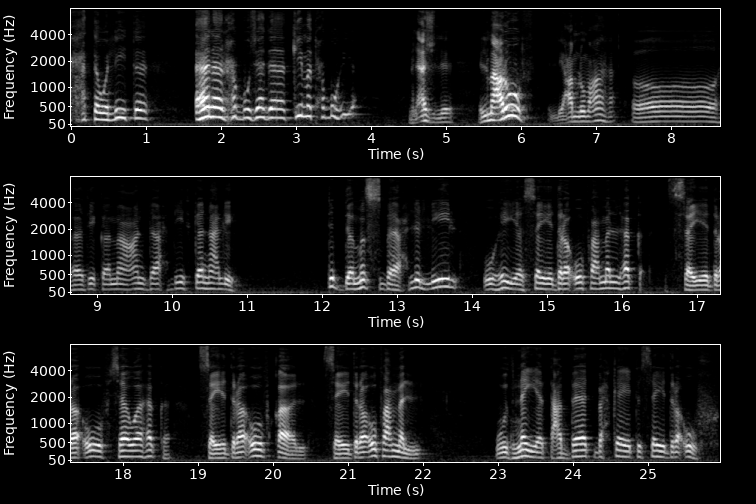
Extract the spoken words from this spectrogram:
حتى وليت أنا نحبه زادة كيما تحبه هي من أجل المعروف اللي عملوا معاها. أوه هذيك ما عندها حديث كان عليه. تبدأ من الصباح لليل وهي السيد رؤوف عمل هكا السيد رؤوف سوى هكا السيد رؤوف قال السيد رؤوف عمل. وذنية تعبات بحكاية السيد رؤوف.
